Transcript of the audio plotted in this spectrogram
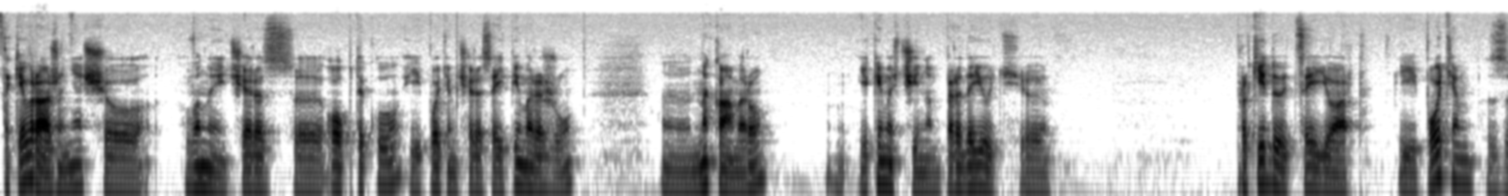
таке враження, що вони через е, оптику і потім через IP-мережу е, на камеру якимось чином передають, е, прокидують цей UART. І потім з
